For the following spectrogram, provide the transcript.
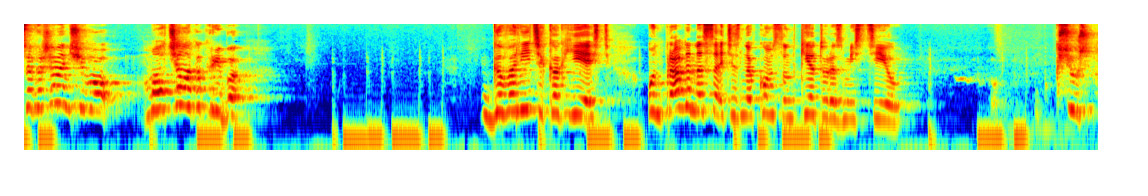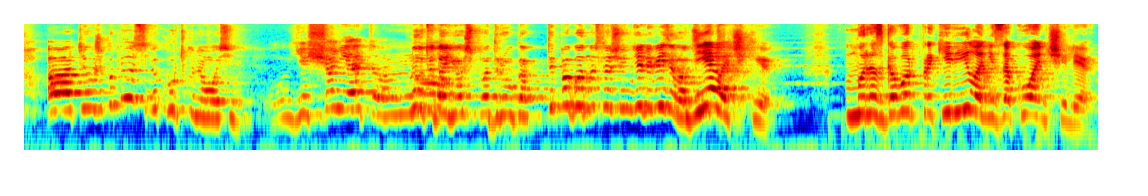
совершенно ничего. Молчала как рыба. Говорите как есть. Он правда на сайте знакомств анкету разместил? Ксюш, а ты уже купила себе куртку на осень? Еще нет, но... Ну ты даешь, подруга. Ты погоду на следующей неделе видела? Девочки! Мы разговор про Кирилла не закончили.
